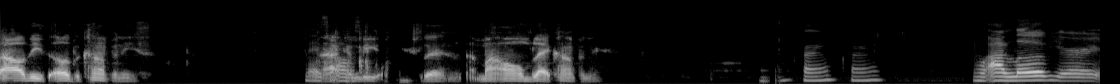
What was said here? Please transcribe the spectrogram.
all these other companies. That's I awesome. can be my own black company. Okay, okay. Well, I love your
